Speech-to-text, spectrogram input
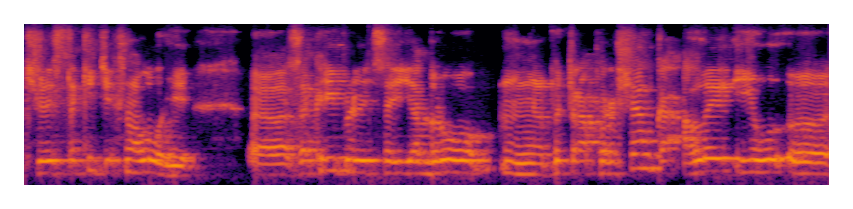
через такі технології е, закріплюється ядро Петра Порошенка, але і е,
